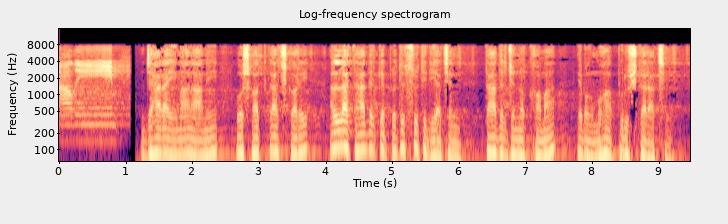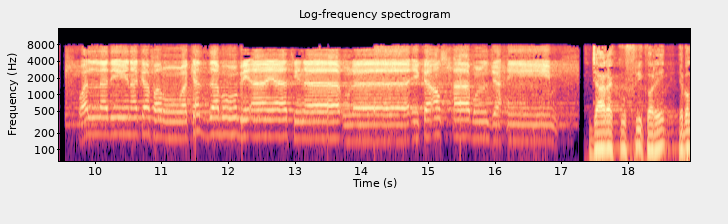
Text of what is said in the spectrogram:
عظيم যাহারা ইমান আনে ও সৎ কাজ করে আল্লাহ তাহাদেরকে প্রতিশ্রুতি দিয়াছেন তাহাদের জন্য ক্ষমা এবং মহা পুরস্কার আছে والذين كفروا وكذبوا بآياتنا أولئك أصحاب الجحيم যাহারা কুফরি করে এবং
